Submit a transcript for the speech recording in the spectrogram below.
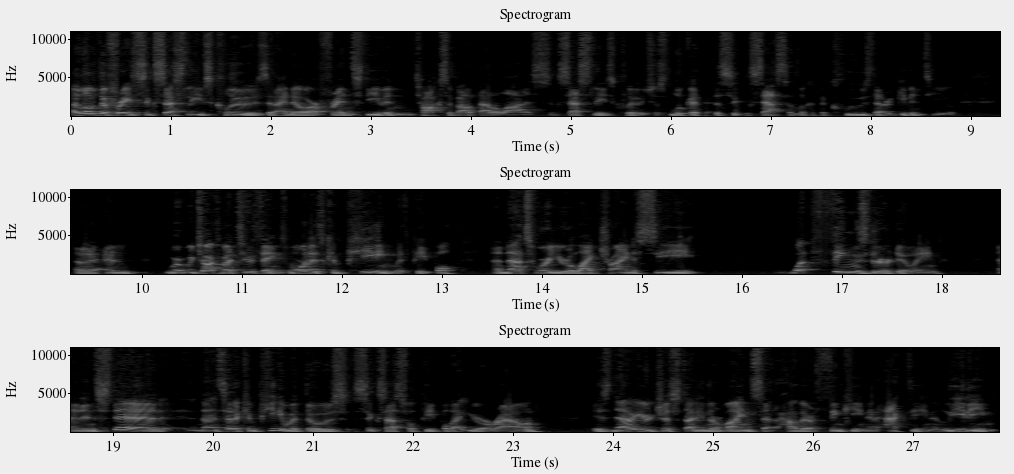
I love the phrase success leaves clues. And I know our friend Steven talks about that a lot is success leaves clues. Just look at the success and look at the clues that are given to you. And, I, and we talked about two things. One is competing with people. And that's where you're like trying to see what things they're doing. And instead, instead of competing with those successful people that you're around, is now you're just studying their mindset, how they're thinking and acting and leading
